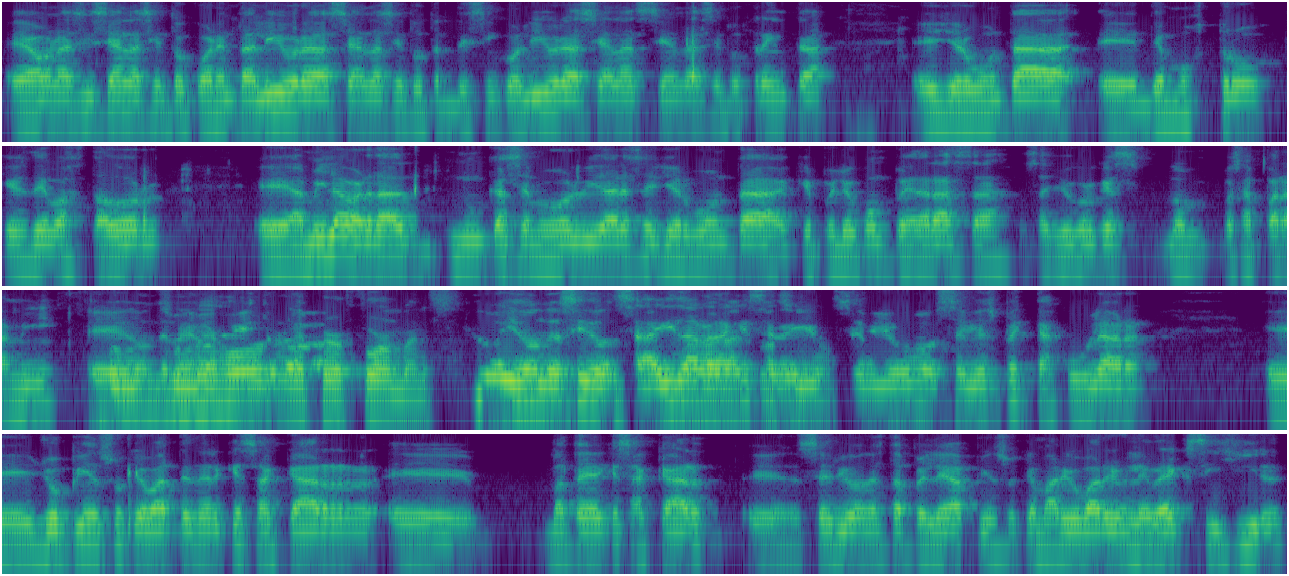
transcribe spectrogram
eh, aún así sean las 140 libras, sean las 135 libras, sean las, sean las 130. Eh, Yerbonta eh, demostró que es devastador. Eh, a mí la verdad nunca se me va a olvidar ese Yerbonta que peleó con Pedraza. O sea, yo creo que es, o sea, para mí, donde su mejor performance. Y donde sí, o sea, ahí la, verdad, que se vio, se vio, se vio, espectacular. yo pienso que va a tener que sacar, va a tener que sacar en serio en esta pelea. Pienso que Mario Barrios le va a exigir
